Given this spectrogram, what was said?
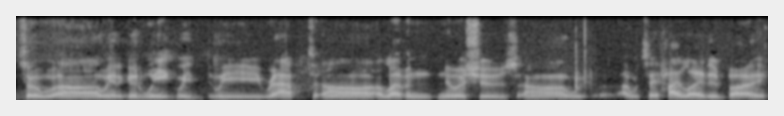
So uh, we had a good week. We we wrapped uh, 11 new issues. We, I would say highlighted by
